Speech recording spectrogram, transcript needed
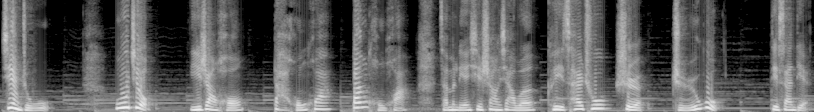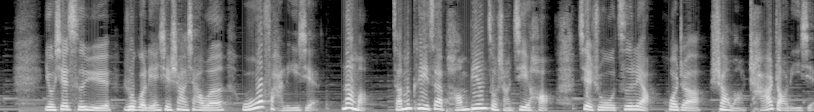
建筑物。乌桕。一丈红，大红花，斑红花。咱们联系上下文，可以猜出是植物。第三点，有些词语如果联系上下文无法理解，那么咱们可以在旁边做上记号，借助资料或者上网查找理解。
